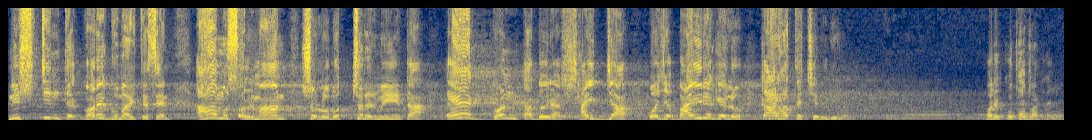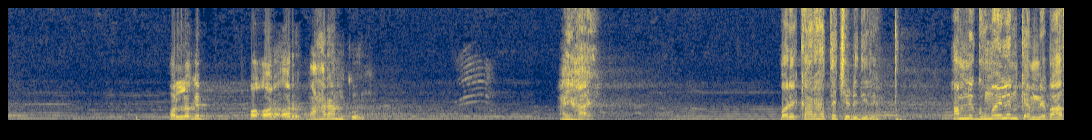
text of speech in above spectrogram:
নিশ্চিন্তে ঘরে ঘুমাইতেছেন। আহা মুসলমান, ষোলো বছরের মেয়েটা এক ঘণ্টা দৈরা সাইজা ওই যে বাইরে গেল, কার হাতে ছেড়ে দিলেন ওরে কোথায় পাঠালেন ওর লগে ওর ওর মাহারাম কই? হায় হায়। ওরে কার হাতে ছেড়ে দিলেন? আপনি ঘুমাইলেন কেমনে, বাপ?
